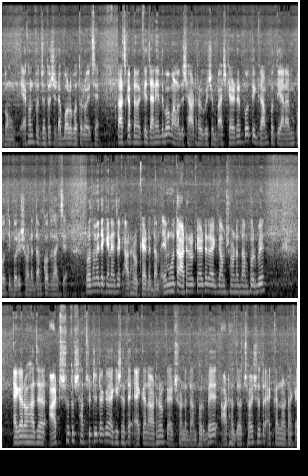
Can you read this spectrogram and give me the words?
এবং এখন পর্যন্ত সেটা বলবৎ রয়েছে। তো আজকে আপনাদেরকে জানিয়ে দেবো বাংলাদেশে আঠারো একুশ বাইশ ক্যারেটের প্রতি গ্রাম, প্রতি আনা এবং প্রতি বড়ি স্বর্ণের দাম কত থাকছে। প্রথমে দেখে নেওয়া যাক আঠারো ক্যারেটের দাম। এই মুহূর্তে আঠারো ক্যারেটের এক গ্রাম স্বর্ণের দাম পড়বে এগারো হাজার আটশত সাতষট্টি টাকা, একই সাথে একান্ন আঠারো ক্যারেট স্বর্ণের দাম পড়বে আট হাজার ছয়শত একান্ন টাকা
